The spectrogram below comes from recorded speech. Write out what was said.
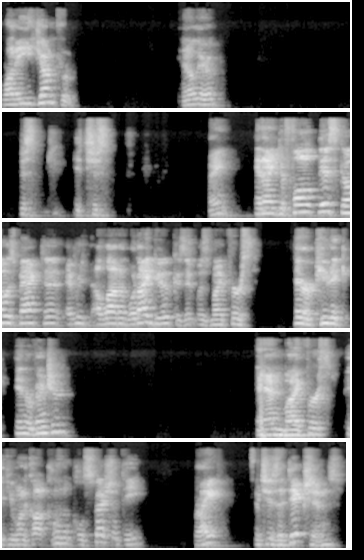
want to eat junk food. You know, they're just, it's just, right? And I default this goes back to every a lot of what I do because it was my first therapeutic intervention and my first, if you want to call it clinical specialty, right, which is addictions.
